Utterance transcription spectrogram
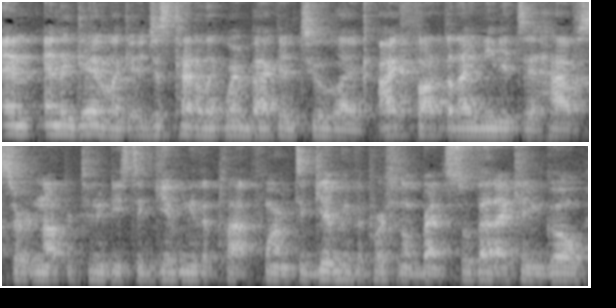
and and again, like it just kind of like went back into like I thought that I needed to have certain opportunities to give me the platform, to give me the personal brand, so that I can go.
